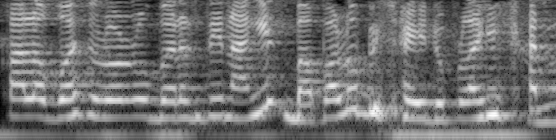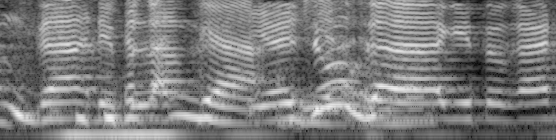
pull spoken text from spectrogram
kalau gue suruh lu berhenti nangis bapak lu bisa hidup lagi kan? Enggak dia kan bilang. enggak. ya Iya, juga gitu kan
